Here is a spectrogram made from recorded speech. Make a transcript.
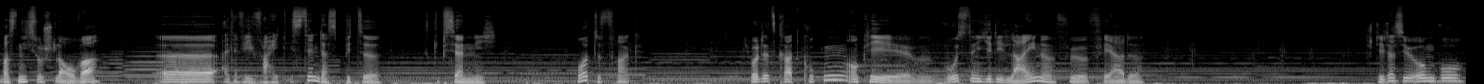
Was nicht so schlau war. Äh, Alter, wie weit ist denn das bitte? Das gibt's ja nicht. What the fuck? Ich wollte jetzt gerade gucken. Okay, wo ist denn hier die Leine für Pferde? Steht das hier irgendwo?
